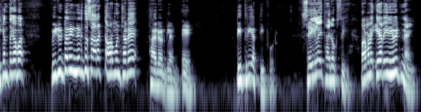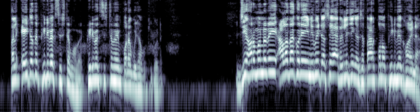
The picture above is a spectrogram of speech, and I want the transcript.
এখান থেকে আবার পিটুটারির নির্দেশে আরেকটা হরমোন ছাড়ে থাইরয়েড গ্ল্যান্ড এ টি থ্রি আর টি ফোর সেইগুলাই থাইরক্সিন তার মানে এর ইনহিবিট নাই। তাহলে এইটাতে ফিডব্যাক সিস্টেম হবে। ফিডব্যাক সিস্টেম আমি পরে বুঝাবো কী করে। যে হরমোনের এই আলাদা করে ইনহিবিট আছে আর রিলিজিং আছে, তার কোনো ফিডব্যাক হয় না।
